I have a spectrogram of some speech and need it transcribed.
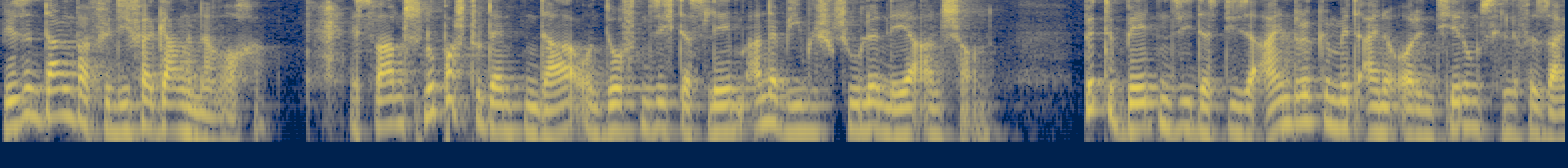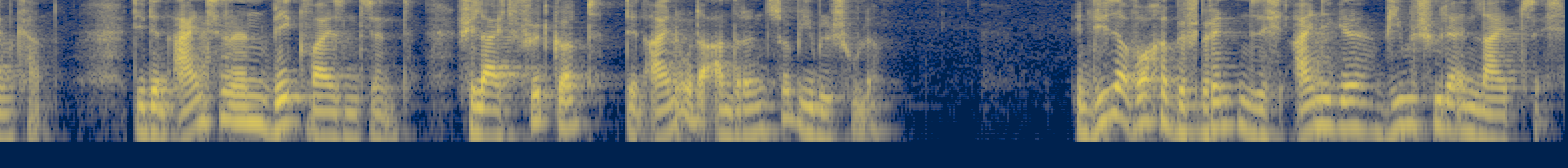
Wir sind dankbar für die vergangene Woche. Es waren Schnupperstudenten da und durften sich das Leben an der Bibelschule näher anschauen. Bitte beten Sie, dass diese Eindrücke mit einer Orientierungshilfe sein kann, die den Einzelnen wegweisend sind. Vielleicht führt Gott den einen oder anderen zur Bibelschule. In dieser Woche befinden sich einige Bibelschüler in Leipzig,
